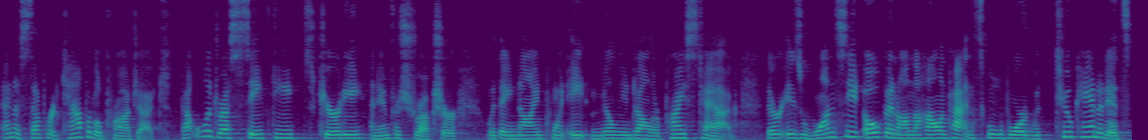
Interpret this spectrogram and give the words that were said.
and a separate capital project that will address safety, security, and infrastructure with a $9.8 million price tag. There is one seat open on the Holland Patent School Board with two candidates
